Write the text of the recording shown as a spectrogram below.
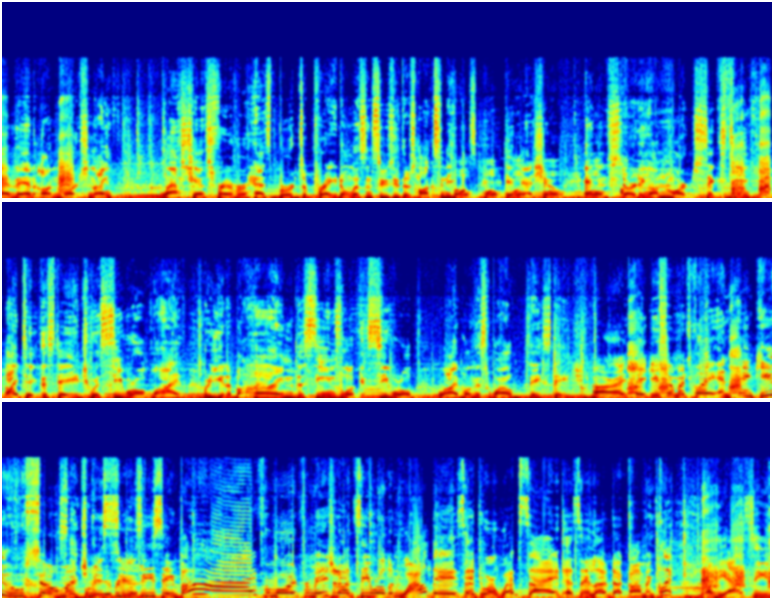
And then on March 9th, Last Chance Forever has Birds of Prey. Don't listen, Susie, there's Hawks and Eagles Oh, oh, in oh, that show. oh, and oh. then starting on March 16th, I take the stage with SeaWorld Live, where you get a behind the scenes look at SeaWorld live on this Wild Day stage. All right, thank you so much, Clay, and thank you so much, Miss. Susie. Say bye. For more information on SeaWorld and Wild Days, head to our website, salive.com, and click on the As Seen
